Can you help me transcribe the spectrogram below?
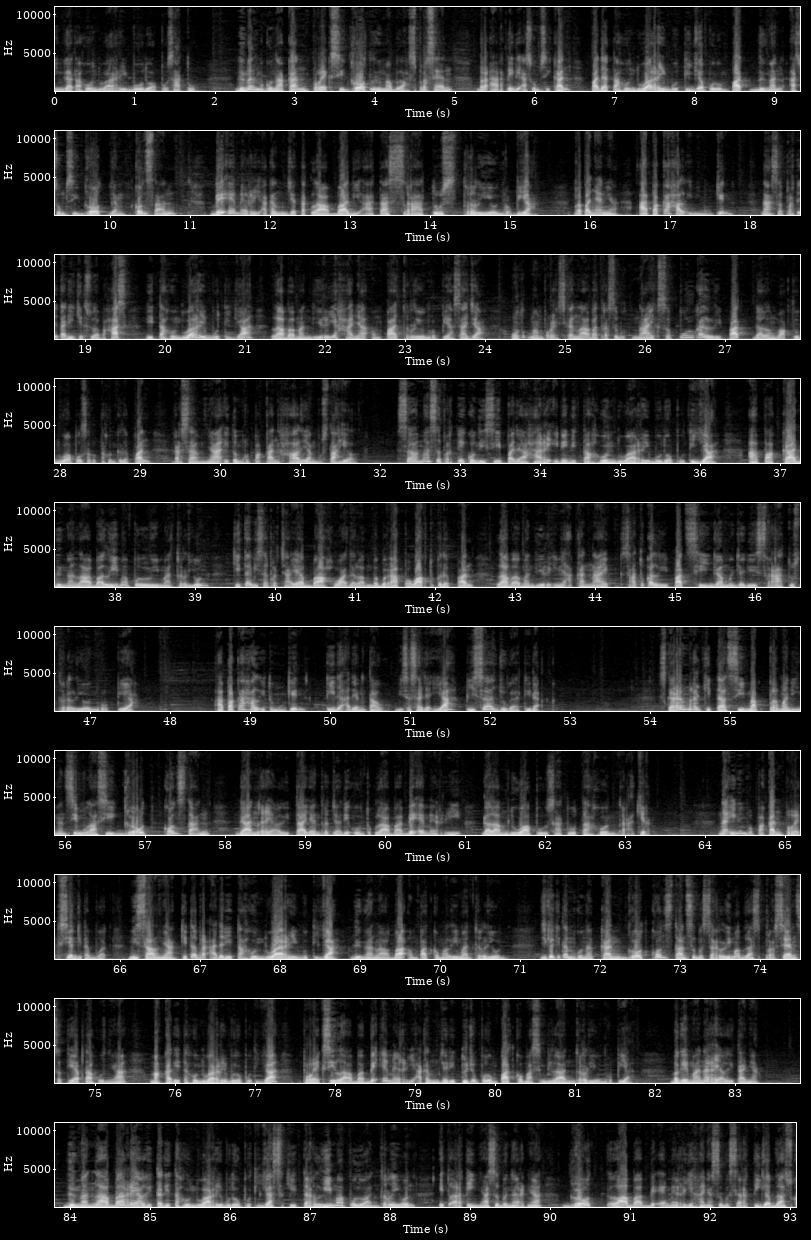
hingga tahun 2021. Dengan menggunakan proyeksi growth 15%, berarti diasumsikan pada tahun 2034 dengan asumsi growth yang konstan, BMRI akan mencetak laba di atas 100 triliun rupiah. Pertanyaannya, apakah hal ini mungkin? Nah, seperti tadi kita sudah bahas, di tahun 2003 laba mandiri hanya 4 triliun rupiah saja. Untuk memproyeksikan laba tersebut naik 10 kali lipat dalam waktu 21 tahun ke depan, rasanya itu merupakan hal yang mustahil. Sama seperti kondisi pada hari ini di tahun 2023. Apakah dengan laba 55 triliun kita bisa percaya bahwa dalam beberapa waktu ke depan laba mandiri ini akan naik satu kali lipat sehingga menjadi 100 triliun rupiah. Apakah hal itu mungkin? Tidak ada yang tahu. Bisa saja iya, bisa juga tidak. Sekarang mari kita simak perbandingan simulasi growth konstan dan realita yang terjadi untuk laba BMRI dalam 21 tahun terakhir. Nah ini merupakan proyeksi yang kita buat. Misalnya kita berada di tahun 2003 dengan laba 4,5 triliun. Jika kita menggunakan growth konstan sebesar 15% setiap tahunnya, maka di tahun 2023 proyeksi laba BMRI akan menjadi 74,9 triliun rupiah. Bagaimana realitanya? Dengan laba realita di tahun 2023 sekitar 50-an triliun, itu artinya sebenarnya growth laba BMRI hanya sebesar 13,2%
